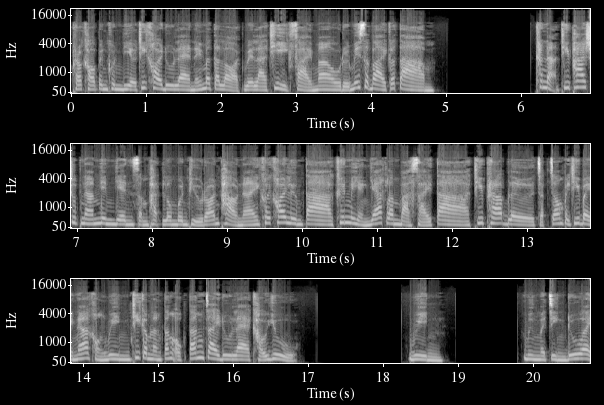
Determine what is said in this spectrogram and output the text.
เพราะเขาเป็นคนเดียวที่คอยดูแลไนท์มาตลอดเวลาที่อีกฝ่ายเมาหรือไม่สบายก็ตาม ขณะที่ผ้าชุบน้ำเย็นๆ สัมผัสลมบนผิวร้อนเผาไนท์ค่อยๆ ลืมตาขึ้นมาอย่างยากลำบากสายตา ที่พร่าเบลอจับจ้องไปที่ใบหน้าของวินที่กำลังตั้งอกตั้งใจดูแลเขาอยู่ วิน มึงมาจริงด้วย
